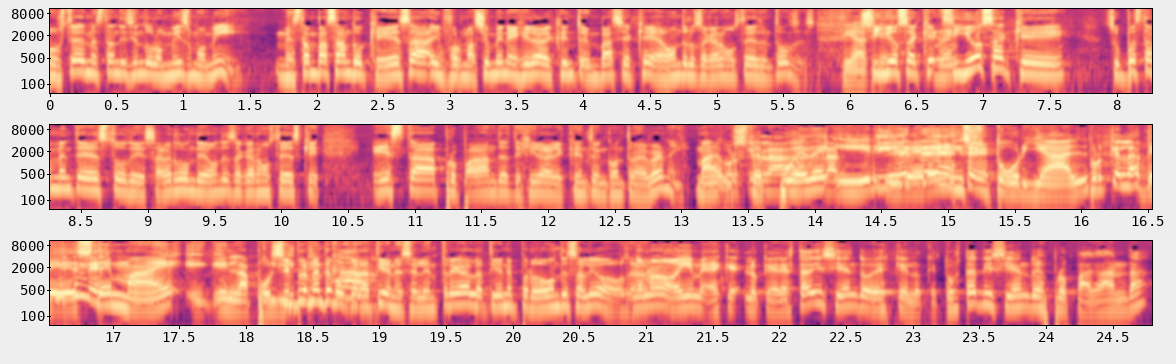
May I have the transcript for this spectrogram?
ustedes me están diciendo lo mismo a mí. Me están basando que esa información viene de Hillary Clinton. ¿En base a qué? ¿A dónde lo sacaron ustedes entonces? Sí, ¿a si, yo saqué, si yo saqué supuestamente esto de saber dónde, dónde sacaron ustedes que esta propaganda es de Hillary Clinton en contra de Bernie. Mae, Porque usted la- puede la ir y ver el historial Porque la de tiene. este Mae en la política. Simplemente porque la tiene, se le entrega, la tiene, pero ¿dónde salió? O sea, No, no, oíme, es que lo que él está diciendo es que lo que tú estás diciendo es propaganda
